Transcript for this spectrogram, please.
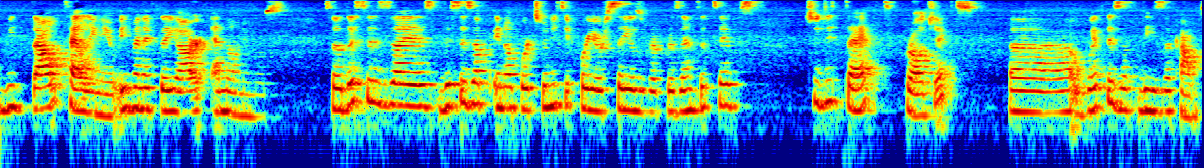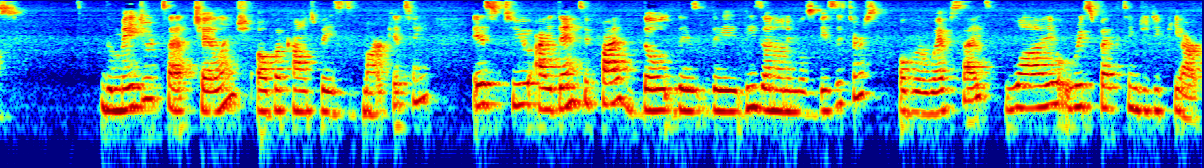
without telling you, even if they are anonymous. So this is a, this is a, an opportunity for your sales representatives to detect projects uh, with this, these accounts. The major challenge of account-based marketing is to identify those, these, these anonymous visitors of your website while respecting GDPR.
